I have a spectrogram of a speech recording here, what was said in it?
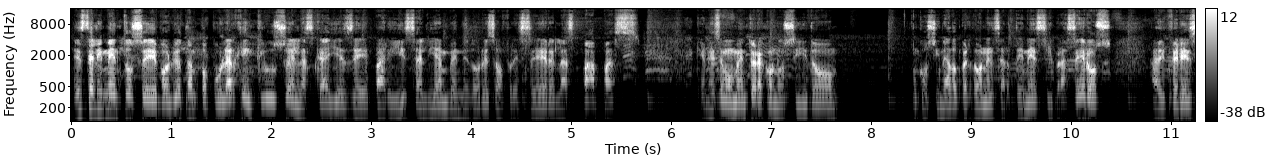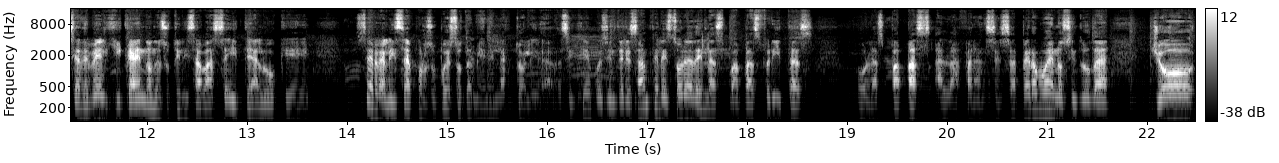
Este alimento se volvió tan popular que incluso en las calles de París salían vendedores a ofrecer las papas, que en ese momento era conocido cocinado, perdón, en sartenes y braseros, a diferencia de Bélgica, en donde se utilizaba aceite, algo que se realiza, por supuesto, también en la actualidad. Así que, pues interesante la historia de las papas fritas o las papas a la francesa. Pero bueno, sin duda, yo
